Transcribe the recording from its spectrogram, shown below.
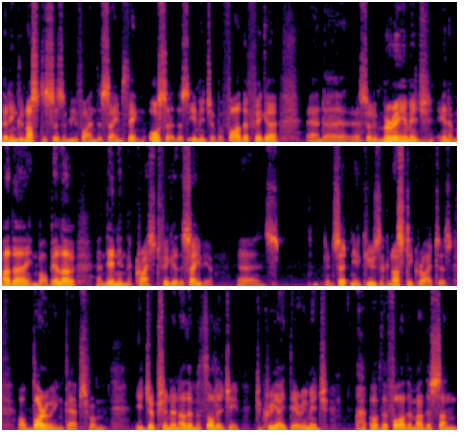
that in Gnosticism you find the same thing. Also, this image of a father figure and a, a, sort of mirror image in a mother in Barbelo, and then in the Christ figure, the Savior. Uh, you can certainly accuse the Gnostic writers of borrowing perhaps from Egyptian and other mythology to create their image of the Father, Mother, Son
